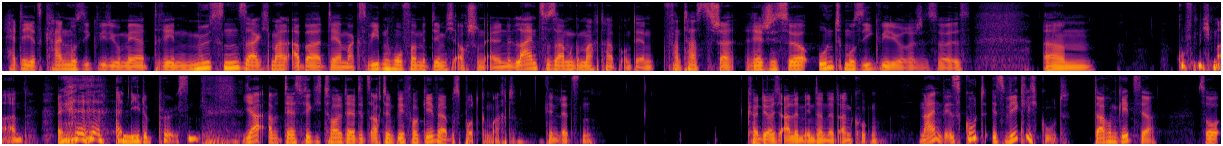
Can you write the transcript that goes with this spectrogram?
hätte jetzt kein Musikvideo mehr drehen müssen, sag ich mal, aber der Max Wiedenhofer, mit dem ich auch schon Ellen Line zusammen gemacht habe und der ein fantastischer Regisseur und Musikvideoregisseur ist. Ähm, Ruf mich mal an. I need a person. ja, aber der ist wirklich toll. Der hat jetzt auch den BVG-Werbespot gemacht, den letzten. Könnt ihr euch alle im Internet angucken. Nein, ist gut, ist wirklich gut. Darum geht's ja. So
